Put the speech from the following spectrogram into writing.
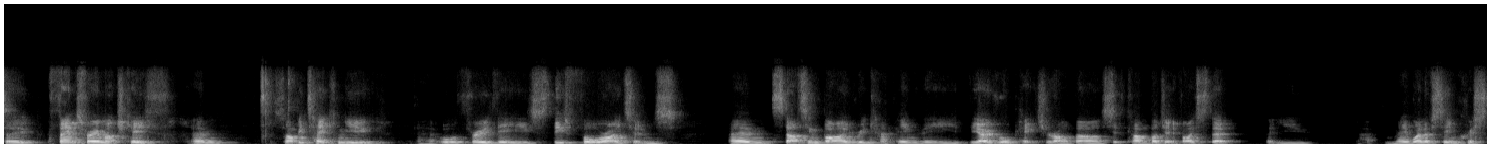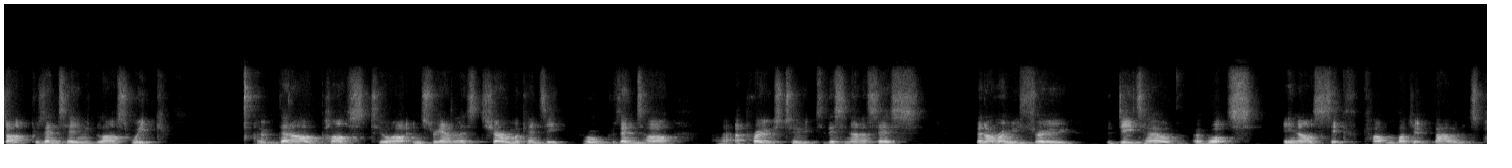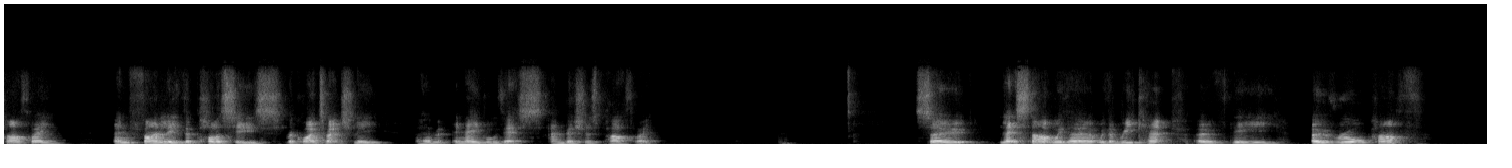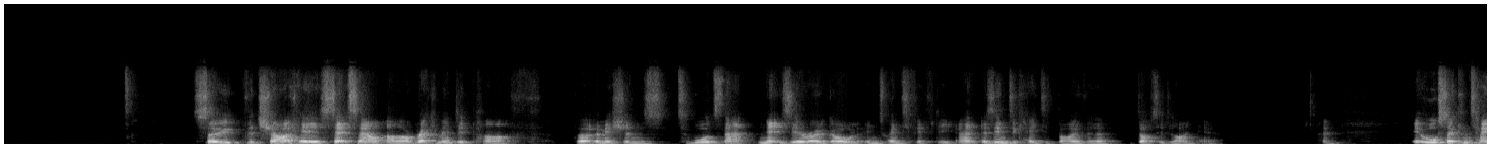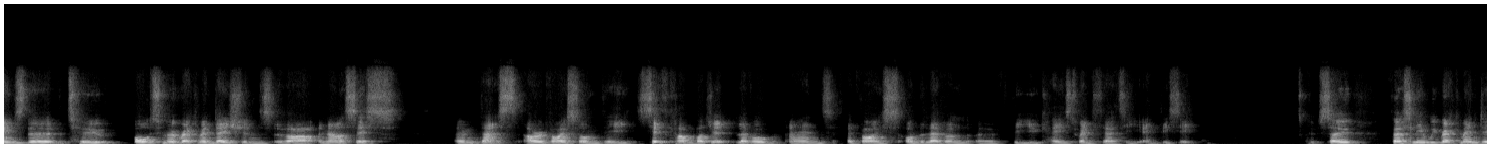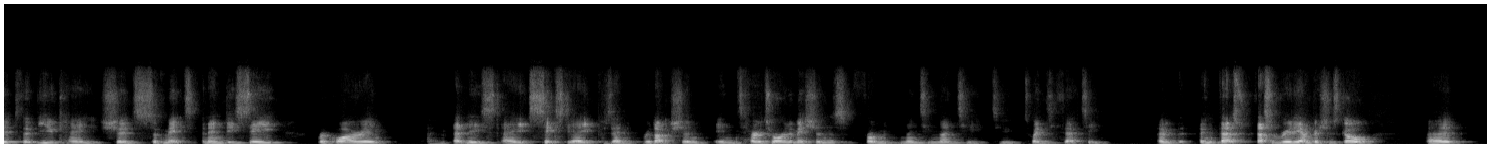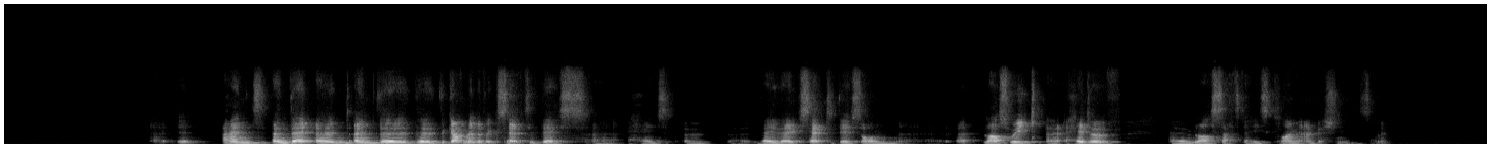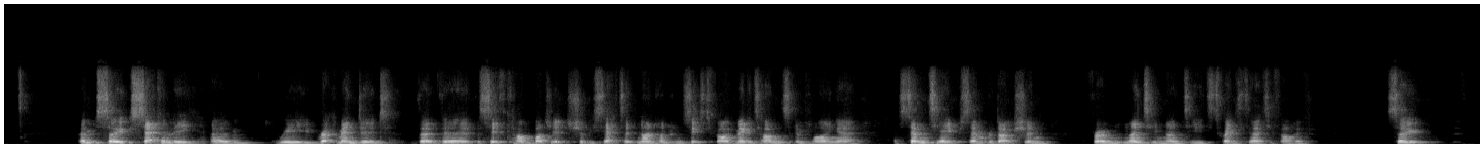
So thanks very much, Keith. Um, so I'll be taking you uh, all through these, these four items, um, starting by recapping the, the overall picture of our carbon budget advice that, that you may well have seen Chris Stark presenting last week. Um, then I'll pass to our industry analyst, Cheryl Mackenzie, who will present our uh, approach to, to this analysis. Then I'll run you through the detail of what's in our sixth carbon budget balance pathway. And finally, the policies required to actually um, enable this ambitious pathway. So let's start with a, with a recap of the overall path. So the chart here sets out our recommended path for emissions towards that net zero goal in 2050, as indicated by the dotted line here. It also contains the, the two ultimate recommendations of our analysis. And that's our advice on the sixth carbon budget level and advice on the level of the UK's 2030 NDC. So firstly, we recommended that the UK should submit an NDC requiring um, at least a 68% reduction in territorial emissions from 1990 to 2030. Um, and that's, that's a really ambitious goal. Uh, and and that and and the, the, the government have accepted this uh, ahead of uh, they they accepted this on uh, last week uh, ahead of um, last Saturday's climate ambition summit. Um, so secondly, um, we recommended that the, the sixth carbon budget should be set at 965 megatons, implying a 78% reduction from 1990 to 2035. So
